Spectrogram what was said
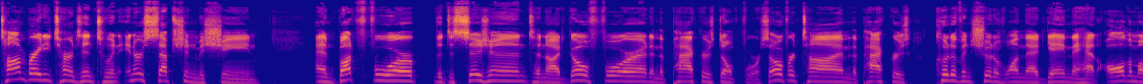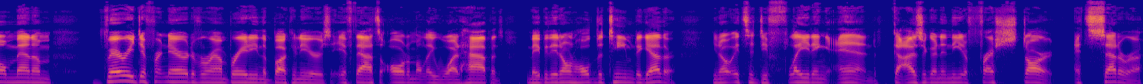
Tom Brady turns into an interception machine and but for the decision to not go for it, and the Packers don't force overtime, and the Packers could have and should have won that game. They had all the momentum Very different narrative around Brady and the Buccaneers if that's ultimately what happens. Maybe they don't hold the team together. You know, it's a deflating end. Guys are going to need a fresh start, etc.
